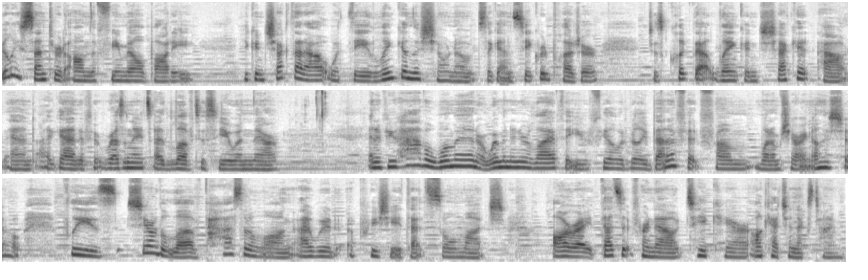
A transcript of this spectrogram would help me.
really centered on the female body. You can check that out with the link in the show notes. Again, Sacred Pleasure. Just click that link and check it out. And again, if it resonates, I'd love to see you in there. And if you have a woman or women in your life that you feel would really benefit from what I'm sharing on the show, please share the love, pass it along. I would appreciate that so much. All right, that's it for now. Take care. I'll catch you next time.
